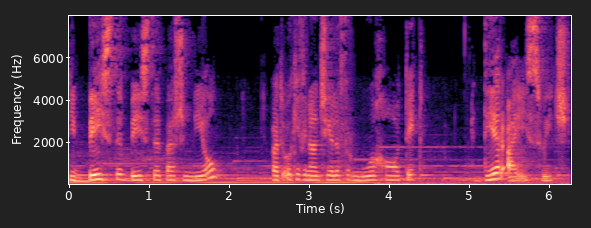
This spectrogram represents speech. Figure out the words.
die beste beste personeel wat ook die finansiële vermoë gehad het deur i switch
